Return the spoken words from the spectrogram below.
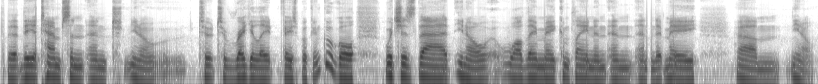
the, the attempts and and you know to to regulate Facebook and Google, which is that you know while they may complain and and and it may um, you know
